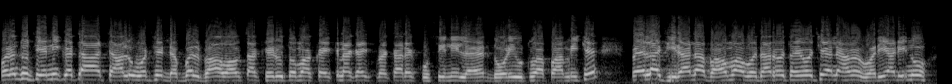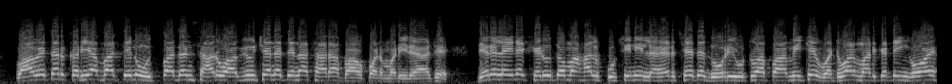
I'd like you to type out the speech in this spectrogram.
પરંતુ તેની કરતા ચાલુ વર્ષે ડબલ ભાવ આવતા ખેડૂતોમાં કંઈક ના કંઈક પ્રકારે ખુશીની લહેર દોડી ઉઠવા પામી છે. પહેલા જીરાના ભાવમાં વધારો થયો છે અને હવે વરિયાળીનું વાવેતર કર્યા બાદ તેનું ઉત્પાદન સારું આવ્યું છે અને તેના સારા ભાવ પણ મળી રહ્યા છે. જેને લઈને ખેડૂતોમાં હાલ ખુશીની લહેર છે. તે દોરી ઉઠવા પામી છે. વઢવાણ માર્કેટિંગ હોય,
